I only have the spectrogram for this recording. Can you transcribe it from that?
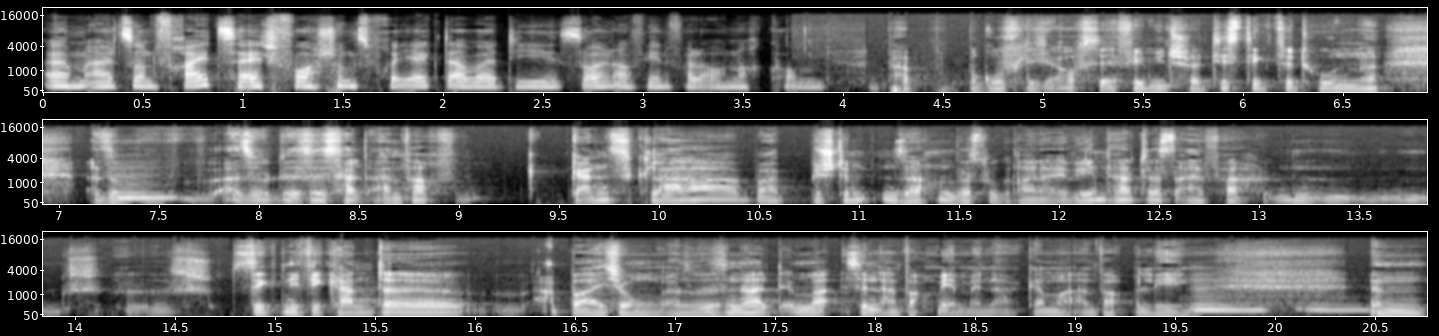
ähm, als so ein Freizeitforschungsprojekt, aber die sollen auf jeden Fall auch noch kommen. Ich habe beruflich auch sehr viel mit Statistik zu tun. Ne? Also, mhm. also das ist halt einfach ganz klar bei bestimmten Sachen, was du gerade erwähnt hattest, einfach signifikante Abweichungen. Also es sind halt immer, es sind einfach mehr Männer, kann man einfach belegen. Mhm. Ähm,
